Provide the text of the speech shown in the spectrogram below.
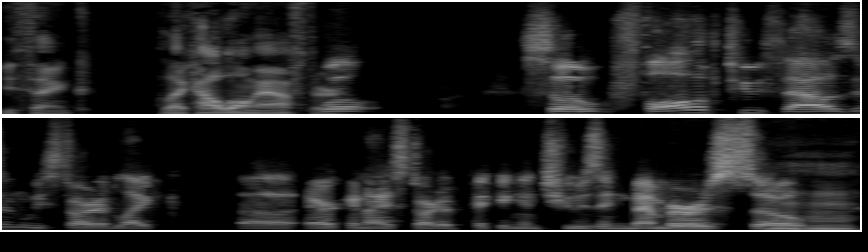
You think? Like how long after? Well, so fall of 2000, we started like uh, Eric and I started picking and choosing members. So Mhm.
